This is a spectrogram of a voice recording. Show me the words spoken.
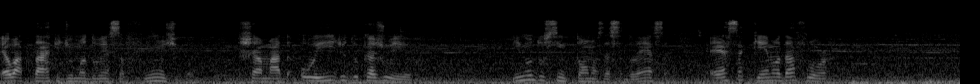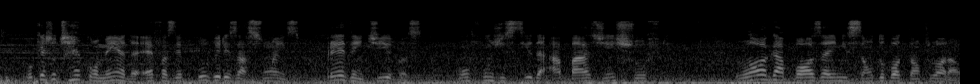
é o ataque de uma doença fúngica chamada oídio do cajueiro. E um dos sintomas dessa doença é essa queima da flor. O que a gente recomenda é fazer pulverizações preventivas com fungicida à base de enxofre, logo após a emissão do botão floral.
